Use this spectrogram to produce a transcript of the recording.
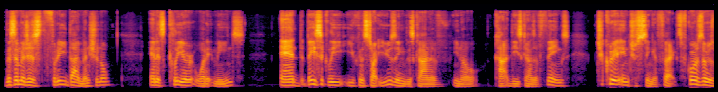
This image is three-dimensional, and it's clear what it means. And basically, you can start using this kind of, you know, these kinds of things to create interesting effects. Of course, there's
